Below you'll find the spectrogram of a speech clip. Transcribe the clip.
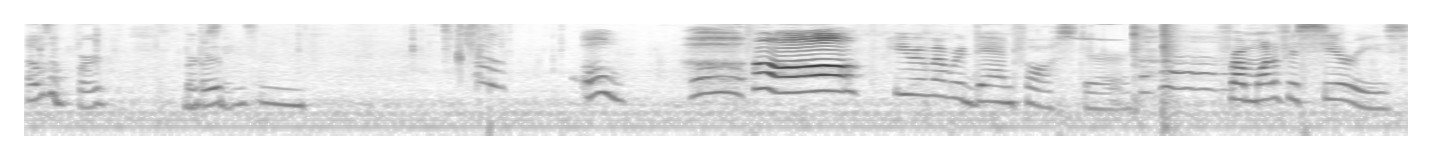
That was a burp. Burp, Burp. sneeze. Mm. Oh! Oh, he remembered Dan Foster from one of his series.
